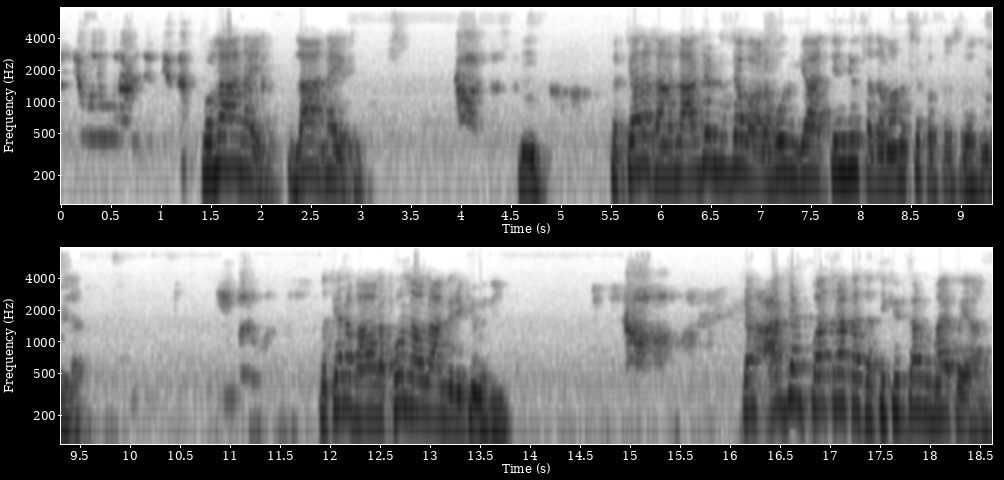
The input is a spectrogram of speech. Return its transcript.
तुमच्या बरोबर तो लहान आहे लहान आहे तो. हा सर हम्म. तर त्याला सांगितलं अर्जंट तुमच्या भावाला बोलून घ्या तीन दिवसाचा माणूस आहे फक्त जोडीदार हम्म, बरोबर मग त्यानं भावाला फोन लावला अमेरिकेमध्ये. त्यानं अर्जंट पाच लाखाचं तिकीट काढून माया आला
